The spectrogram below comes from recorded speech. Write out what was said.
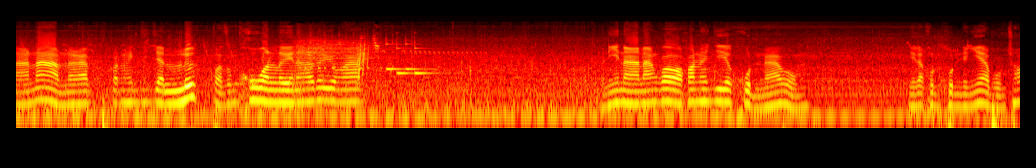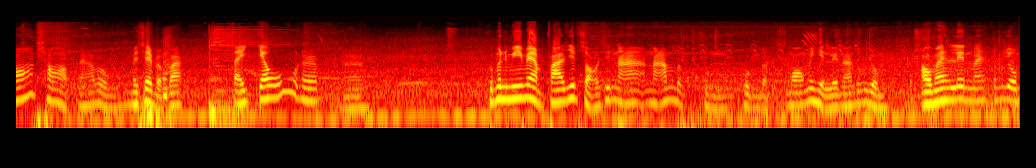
นาน้ำนะครับค่อนข้างที่จะลึกพอสมควรเลยนะครับท่านผู้ชมครับวันนี้นาน้ำก็ค่อนข้างที่จะขุ่นนะครับผมนี่แหละขุ่นๆอย่างเงี้ยผมชอบชอบนะครับผมไม่ใช่แบบว่าใสเจ้านะครับคือมันมีแมปฟ้า22ที่น้ำน้ำแบบขุ่นขุ่นแบบมองไม่เห็นเลยนะท่านผู้ชม เอาไหมเล่นไหมท่านผู้ชม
